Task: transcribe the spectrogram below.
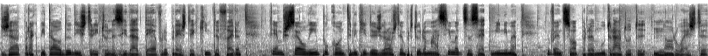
Já para a capital de distrito, na cidade de Évora, para esta quinta-feira, temos céu limpo com 32 graus, temperatura máxima, 17 mínima e o vento sopra moderado de noroeste.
